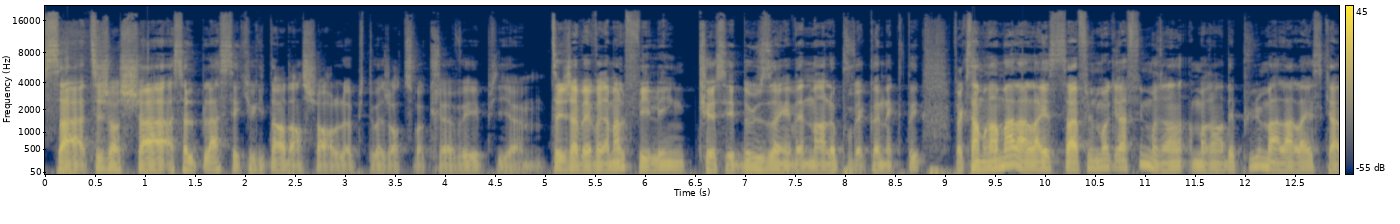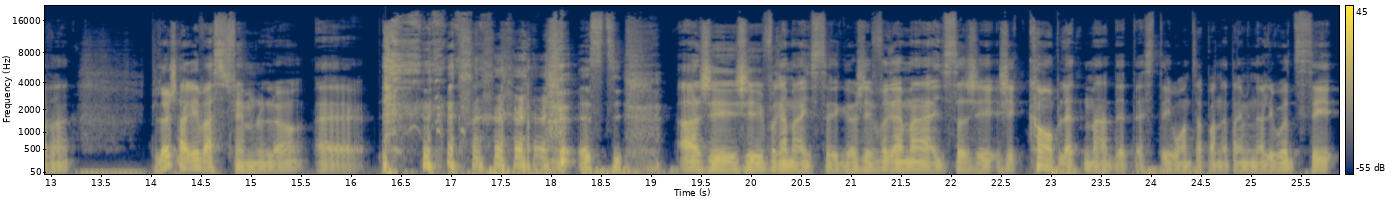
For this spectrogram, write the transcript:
ça tu sais genre je suis à, seule place sécuritaire dans ce char là puis toi genre tu vas crever puis euh, tu sais j'avais vraiment le feeling que ces deux événements là pouvaient connecter. Fait que ça me rend mal à l'aise. Sa filmographie me rend me rendait plus mal à l'aise qu'avant. Puis là j'arrive à ce film là euh... ah j'ai j'ai vraiment haï gars. J'ai vraiment haï ça. J'ai j'ai complètement détesté Once Upon a Time in Hollywood. C'est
